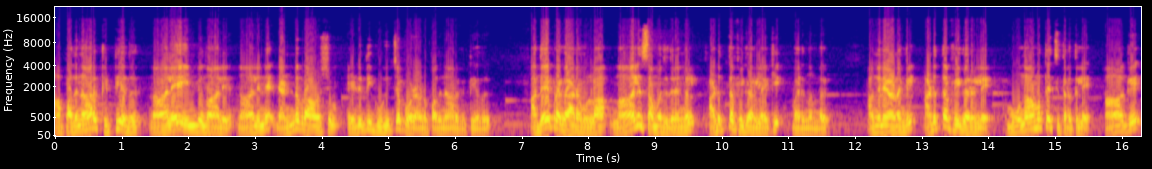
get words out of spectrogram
ആ പതിനാറ് കിട്ടിയത് നാല് ഇന്റു നാല് നാലിനെ രണ്ട് പ്രാവശ്യം എഴുതി ഗുണിച്ചപ്പോഴാണ് പതിനാറ് കിട്ടിയത്. അതേ പ്രകാരമുള്ള നാല് സമചതുരങ്ങൾ അടുത്ത ഫിഗറിലേക്ക് വരുന്നുണ്ട്. അങ്ങനെയാണെങ്കിൽ അടുത്ത ഫിഗറിലെ മൂന്നാമത്തെ ചിത്രത്തിലെ ആകെ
